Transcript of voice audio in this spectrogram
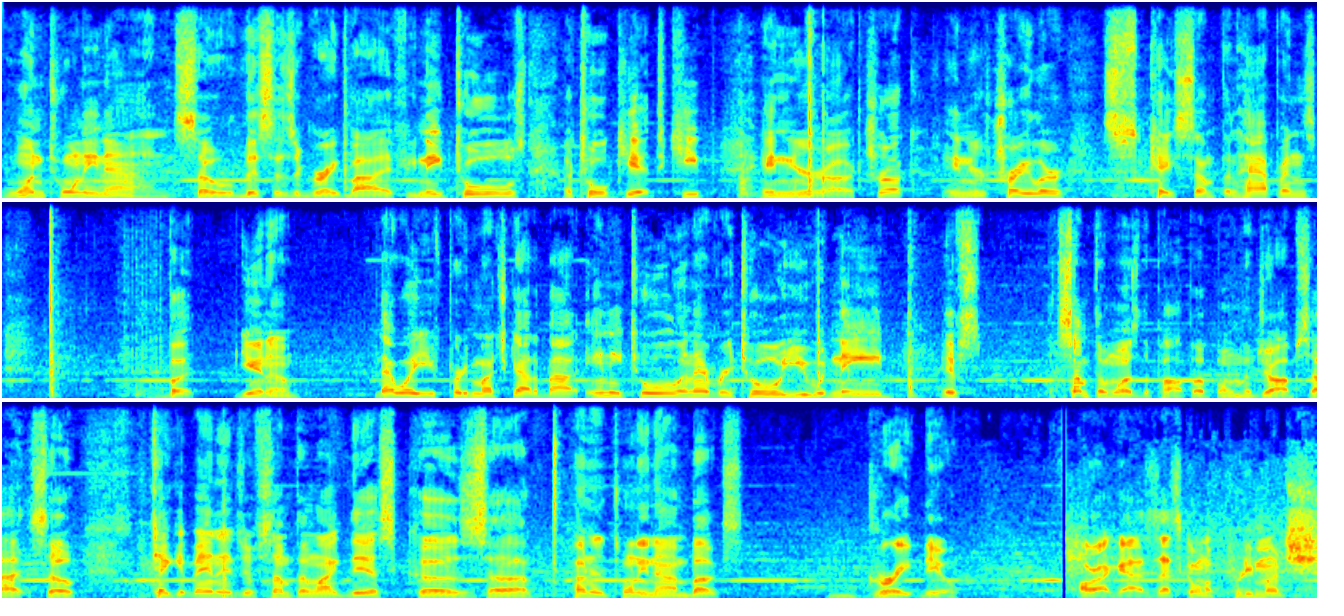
129 so this is a great buy. If you need tools a toolkit to keep in your uh, truck in your trailer in case something happens. But you know that way you've pretty much got about any tool and every tool you would need if something was to pop up on the job site. So take advantage of something like this because uh, 129 bucks great deal. All right guys that's going to pretty much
